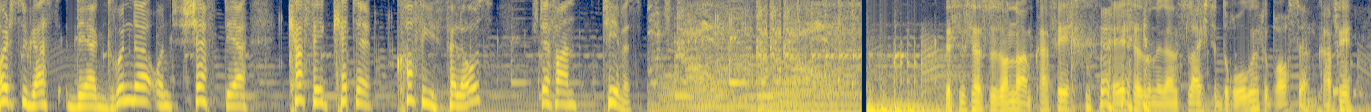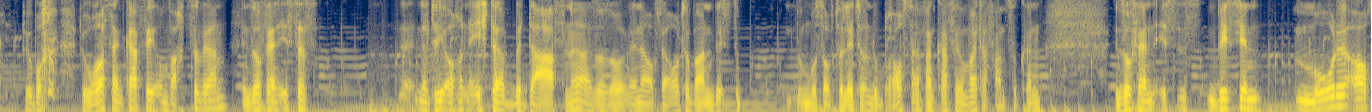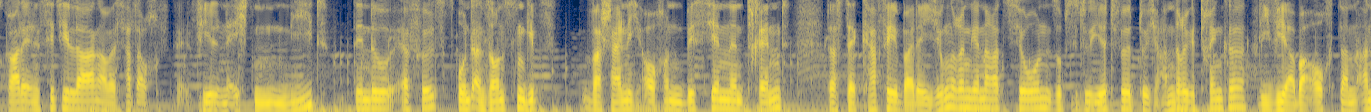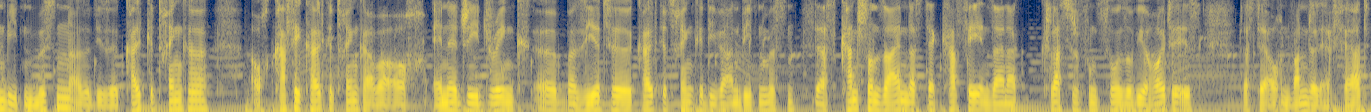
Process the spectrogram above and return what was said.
Heute zu Gast der Gründer und Chef der Kaffeekette Coffee Fellows, Stefan Teves. Das ist das Besondere am Kaffee. Der ist ja so eine ganz leichte Droge. Du brauchst ja einen Kaffee. Du, brauch, du brauchst einen Kaffee, um wach zu werden. Insofern ist das natürlich auch ein echter Bedarf. Ne? Also so, wenn du auf der Autobahn bist, du, du musst auf Toilette und du brauchst einfach einen Kaffee, um weiterfahren zu können. Insofern ist es ein bisschen Mode auch, gerade in den City-Lagen, aber es hat auch viel einen echten Need, den du erfüllst. Und ansonsten gibt's wahrscheinlich auch ein bisschen einen Trend, dass der Kaffee bei der jüngeren Generation substituiert wird durch andere Getränke, die wir aber auch dann anbieten müssen. Also diese Kaltgetränke, auch Kaffee-Kaltgetränke, aber auch Energy Drink äh, basierte Kaltgetränke, die wir anbieten müssen. Das kann schon sein, dass der Kaffee in seiner klassischen Funktion, so wie er heute ist, dass der auch einen Wandel erfährt.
